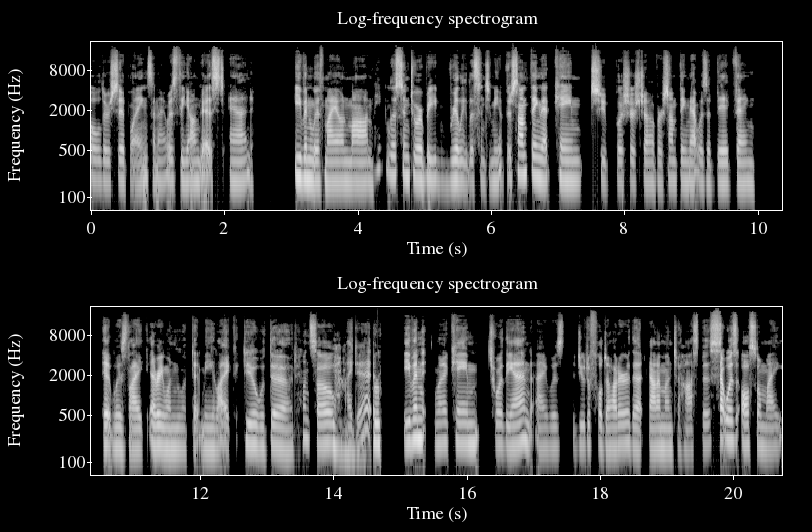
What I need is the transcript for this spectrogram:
older siblings and I was the youngest. And even with my own mom, he'd listen to her, but he'd really listen to me. If there's something that came to push or shove or something that was a big thing, it was like everyone looked at me like, deal with dad. And so I did. Even when it came toward the end, I was the dutiful daughter that got him onto hospice. That was also my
